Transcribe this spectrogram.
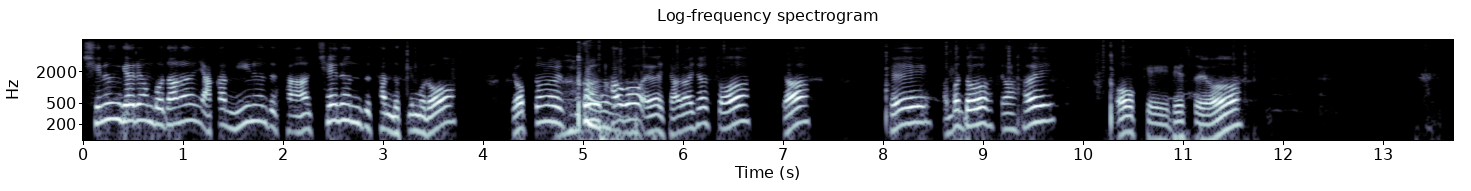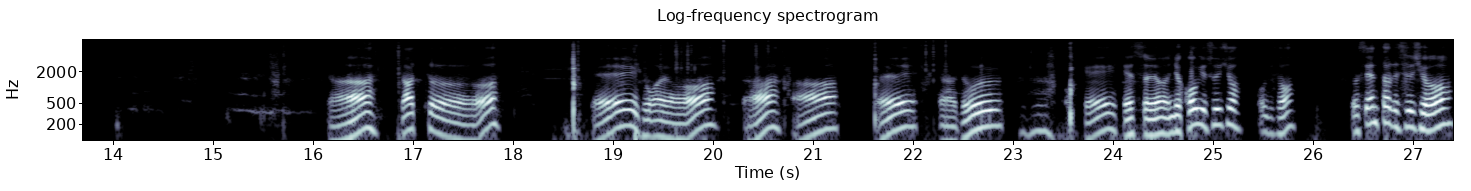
치는 개념보다는 약간 미는 듯한, 채는 듯한 느낌으로 옆선을 툭 하고, 예, 잘하셨어. 자, 오케이. 한 번 더. 자, 하이. 오케이. 됐어요. 자, 스타트. 오케이, 좋아요. 자, 하나, 네, 자, 둘. 오케이, 됐어요. 이제 거기 쓰셔. 거기서. 요 센터를 쓰셔.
